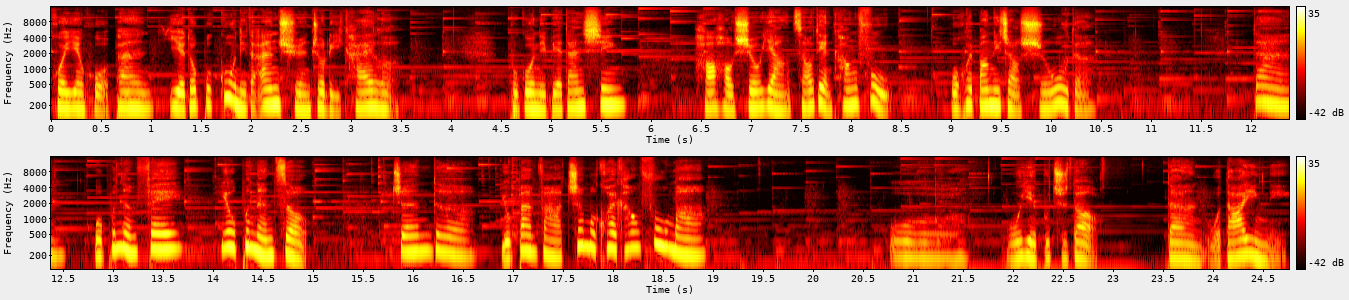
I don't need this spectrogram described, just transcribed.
灰雁伙伴也都不顾你的安全就离开了。不过你别担心，好好休养，早点康复，我会帮你找食物的。但我不能飞，又不能走，真的有办法这么快康复吗？我我也不知道，但我答应你，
